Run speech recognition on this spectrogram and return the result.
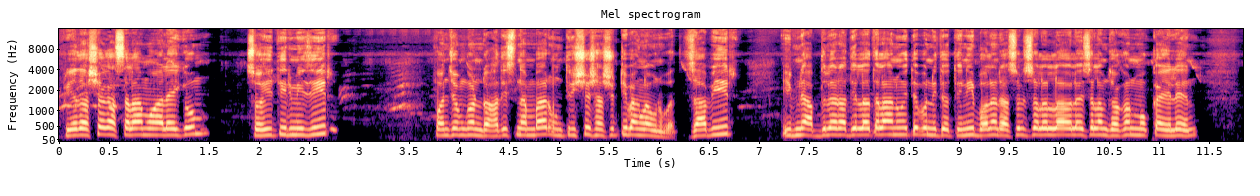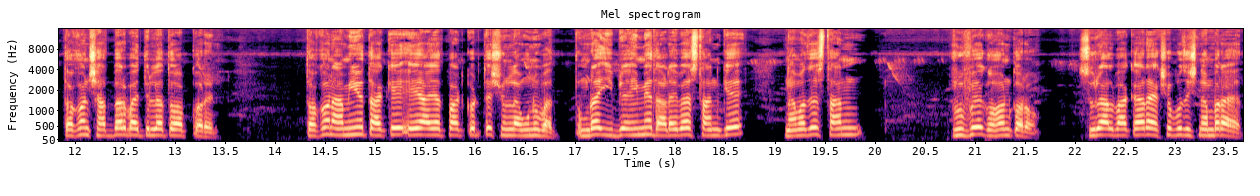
প্রিয় দর্শক, আসসালামু আলাইকুম। সহি মিজির পঞ্চম খণ্ড, হাদিস নাম্বার উনত্রিশশো সাতষট্টি, বাংলা অনুবাদ। জাবির ইবনে আবদুল্লাহ রাদিল্লাহ তালা হইতে বর্ণিত, তিনি বলেন, রাসুল সাল্লাহ আলাইসাল্লাম যখন মক্কা এলেন, তখন সাতবার বাইতুল্লাহ তোয়াব করেন। তখন আমিও তাকে এ আয়াত পাঠ করতে শুনলাম, অনুবাদ, তোমরা ইব্রাহিমে দাঁড়াইবার স্থানকে নামাজের স্থান রূপে গ্রহণ করো। সুরাল বাকার একশো পঁচিশ নম্বর আয়াত।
